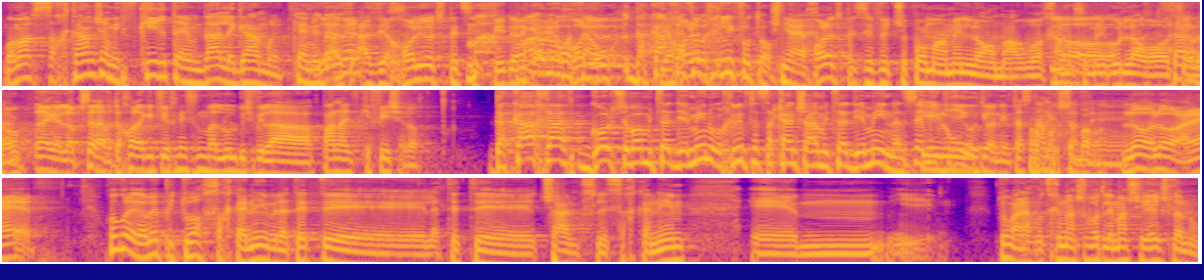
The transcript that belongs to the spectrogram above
הוא אמר, שחקן שם הפקיר את העמדה לגמרי. כן, אני יודע. אז, אז יכול להיות ספציפית, מה- מה הוא לא יכול? להיות, דקה אחרי זה הוא החליף אותו. שנייה, יכול להיות ספציפית שפה מאמן לא אמר, והוא עשה משהו בניגוד להוראות. שלו. רגע, לא, בסדר, אבל אתה יכול להגיד שהוא הכניס את מלול בשביל הפן ההתקפי שלו. דקה אחרי הגול שבא מצד ימין, הוא החליף את השחקן שהיה מצד ימין, אז זה כאילו... מקריות, יוני, אתה סתם אוקיי, עכשיו... אה, לא, לא, אה, קודם כל לגבי פיתוח שחקנים ולתת לתת, אה, צ'אנס לשחקנים, טוב, אנחנו צריכים להשוות למה שיש לנו,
